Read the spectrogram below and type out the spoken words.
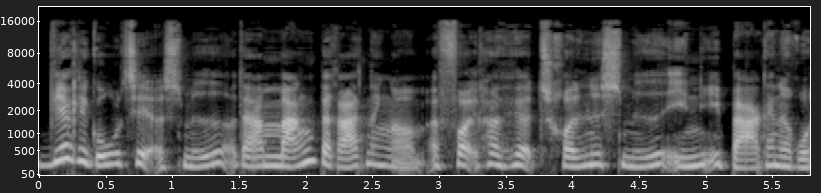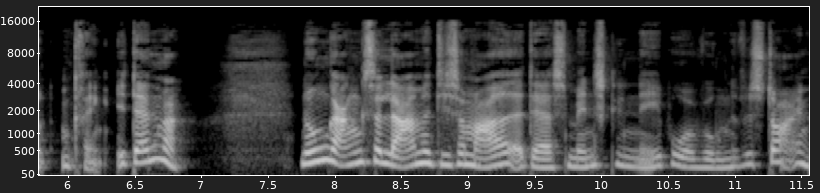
virkelig gode til at smede, og der er mange beretninger om, at folk har hørt troldene smede inde i bakkerne rundt omkring i Danmark. Nogle gange så larmede de så meget, at deres menneskelige naboer vågnede ved støjen.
